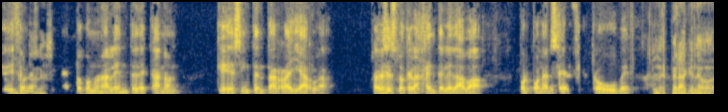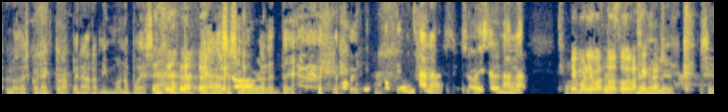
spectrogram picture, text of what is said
yo hice un experimento con una lente de Canon que es intentar rayarla. ¿Sabes esto que la gente le daba por ponerse el filtro V? Le- Espera que lo, lo desconecto a Pera ahora mismo, no puede ser que hagas eso con una lente. Cogí, un nanas, ¿sabéis el nanas? Hemos levantado todas las cejas. Sí.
